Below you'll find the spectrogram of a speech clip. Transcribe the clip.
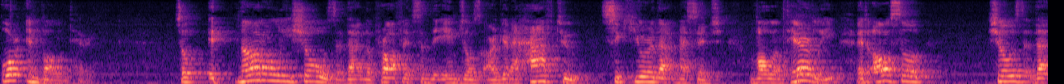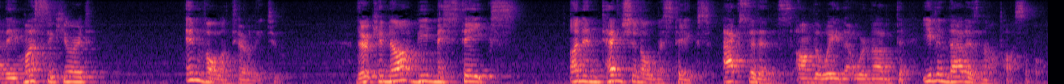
or involuntary. So it not only shows that the prophets and the angels are going to have to secure that message voluntarily, it also shows that they must secure it involuntarily too. There cannot be mistakes, unintentional mistakes, accidents on the way that we're not, even that is not possible.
